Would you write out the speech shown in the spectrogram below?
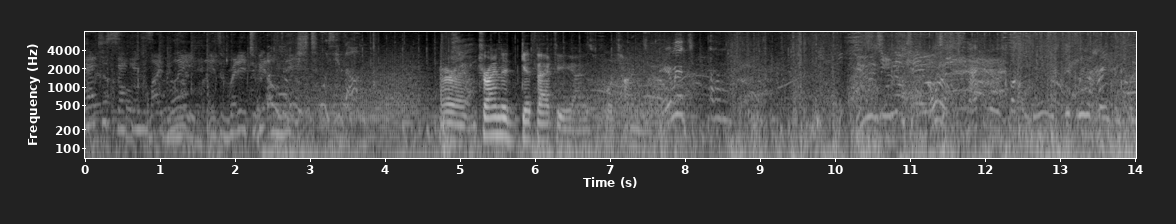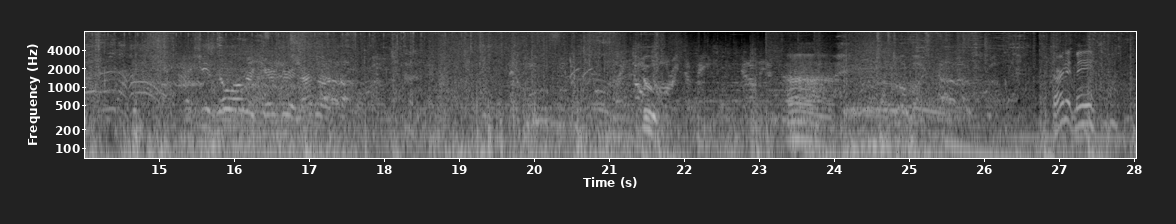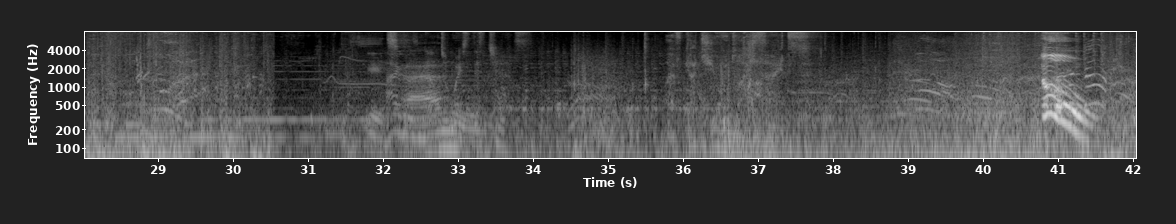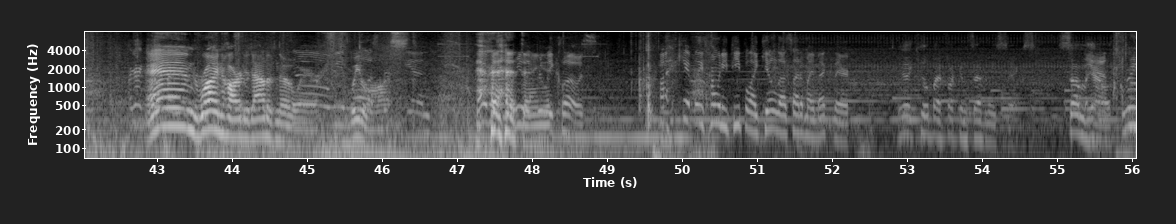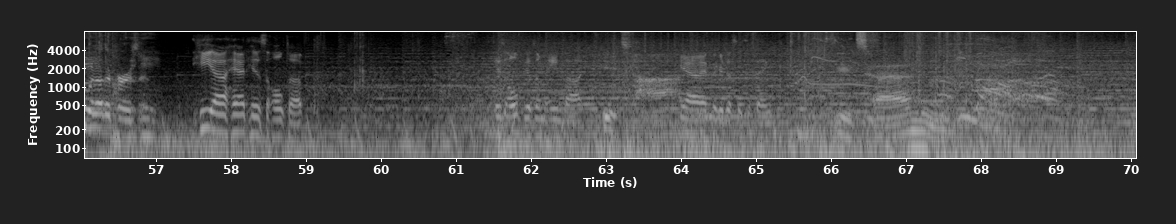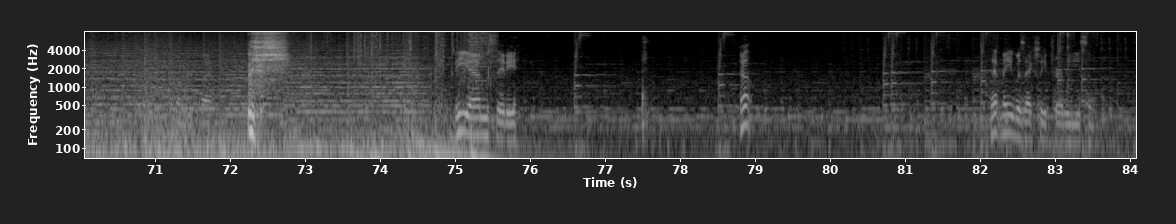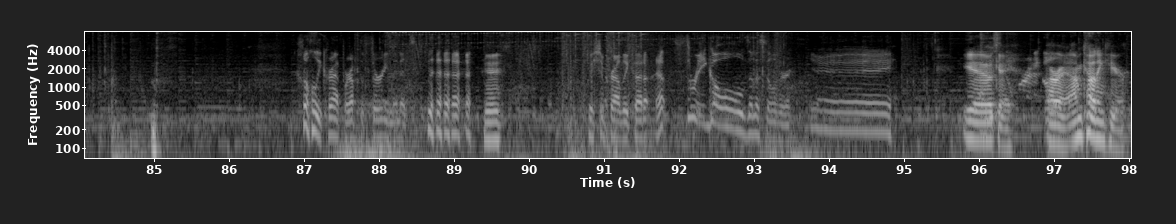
30 seconds. My blade is ready to be unleashed. Alright, I'm trying to get back to you guys before time is out. Damn it! I want to attack her in this fucking game and get rid her. Like, she is no longer a character and neither are a couple. Ooh. Uh, Darn it, Mei. I will not waste this chance. I've got you in my sights. oh! I got killed. And Reinhardt it out of nowhere. We lost lost. again. Really, Dang really it. close. I can't believe how many people I killed outside of my mech there. I got killed by fucking 76. Somehow. Yeah. Through another person. He uh, had his ult up. His ult gives him aimbot. It's Yeah, I figured this was a thing. It's Wondered if I- VM City. Oh. That Mei was actually fairly decent. Holy crap, we're up to 30 minutes. yeah. we should probably cut up. Yep, three golds and a silver. Yay! Yeah, okay. Alright, I'm cutting here.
